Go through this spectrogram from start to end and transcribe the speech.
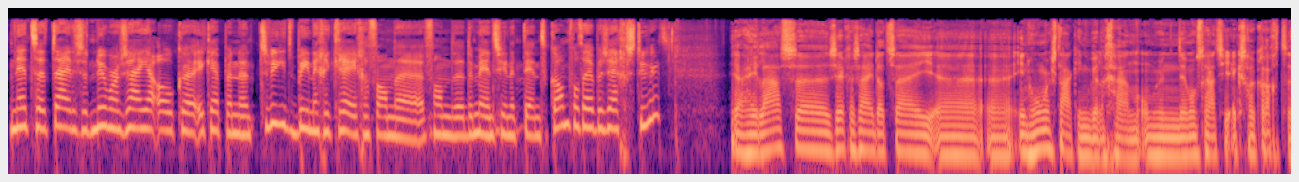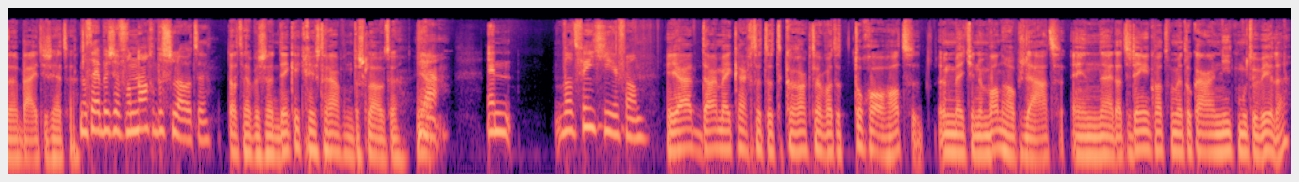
Net uh, tijdens het nummer zei je ook... Uh, ik heb een tweet binnengekregen van, van de, de mensen in het tentenkamp. Wat hebben zij gestuurd? Ja, helaas uh, zeggen zij dat zij uh, uh, in hongerstaking willen gaan... om hun demonstratie extra kracht bij te zetten. Dat hebben ze vannacht besloten? Dat hebben ze, denk ik, gisteravond besloten. Ja. ja. En wat vind je hiervan? Ja, daarmee krijgt het het karakter wat het toch al had. Een beetje een wanhoopsdaad. En dat is denk ik wat we met elkaar niet moeten willen.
